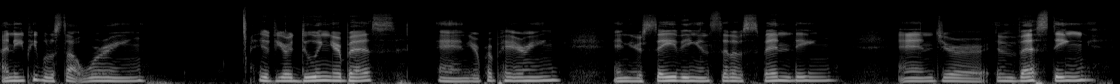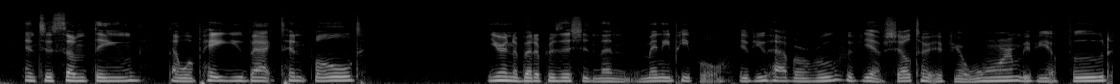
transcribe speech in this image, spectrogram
I need people to stop worrying. If you're doing your best and you're preparing and you're saving instead of spending and you're investing into something that will pay you back tenfold, you're in a better position than many people. If you have a roof, if you have shelter, if you're warm, if you have food,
